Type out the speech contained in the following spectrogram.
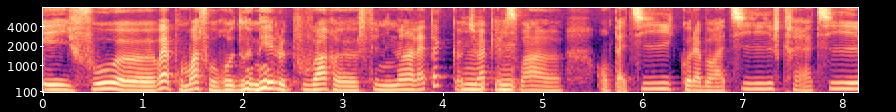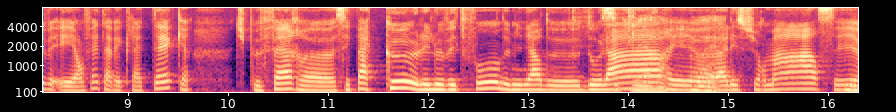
Et il faut, euh, ouais, pour moi, il faut redonner le pouvoir euh, féminin à la tech, tu mm, vois, qu'elle mm. soit euh, empathique, collaborative, créative. Et en fait, avec la tech, tu peux faire, c'est pas que les levées de fonds de milliards de dollars et aller sur Mars. Et.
